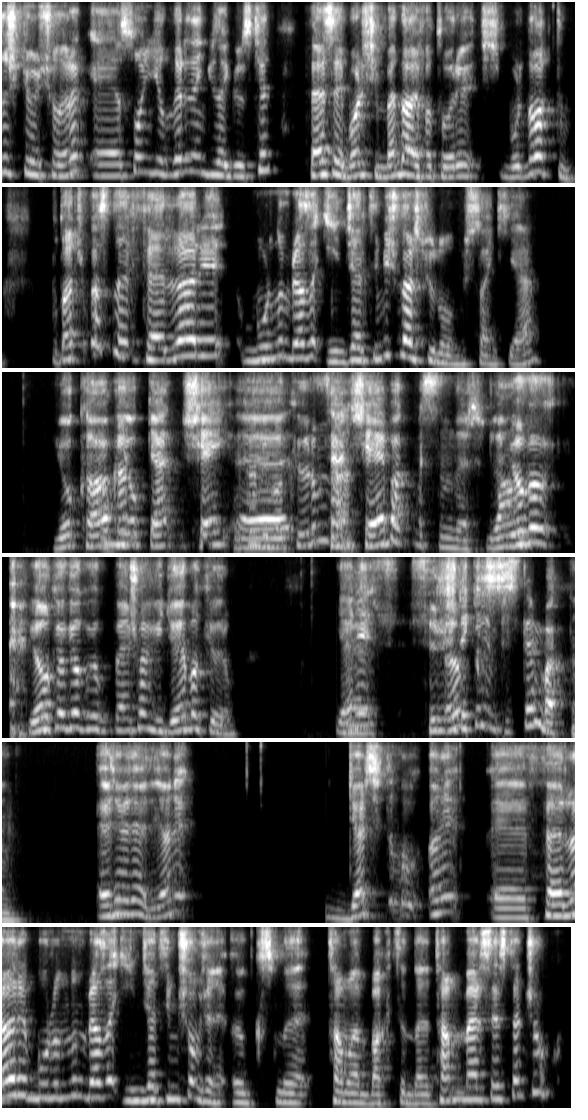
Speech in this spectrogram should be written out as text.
dış görünüş olarak e, son yılların en güzel gözüken Ferrari. Bu şimdi ben de Alfa Tauri burada baktım. Bu da çok aslında Ferrari burnunun biraz da inceltilmiş versiyonu olmuş sanki ya. Yok abi Bakın, yok yani şey e, bakıyorum sen da. şeye bakmışsındır. Lans... Yok, yok yok yok yok ben şu an videoya bakıyorum. Yani e, sürüşteki piste mi baktın? Evet evet evet yani gerçekten bu hani e, Ferrari burnunun biraz da inceltilmiş olmuş hani ön kısmı tamam baktığında hani tam Mercedes'ten çok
